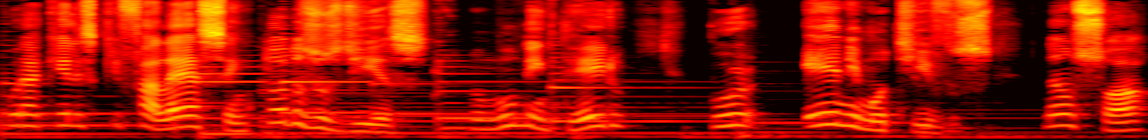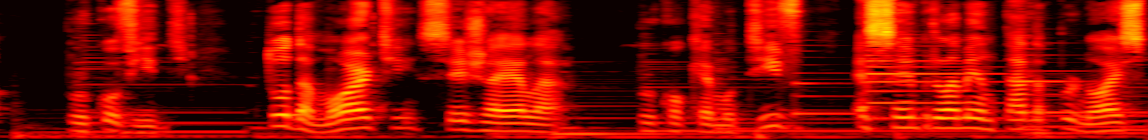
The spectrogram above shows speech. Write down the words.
por aqueles que falecem todos os dias no mundo inteiro por N motivos, não só por Covid. Toda morte, seja ela por qualquer motivo, é sempre lamentada por nós,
